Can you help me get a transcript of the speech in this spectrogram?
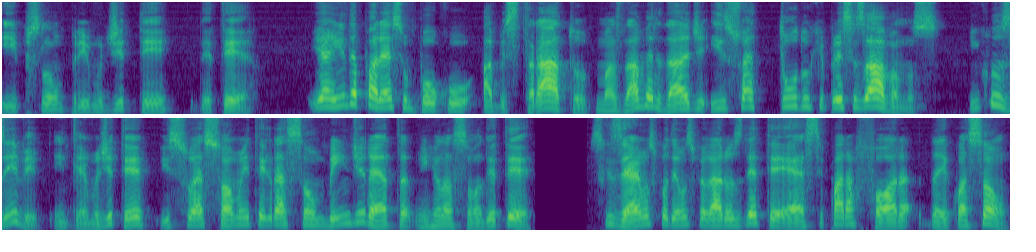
Y' de T, DT. E ainda parece um pouco abstrato, mas na verdade isso é tudo o que precisávamos. Inclusive, em termos de t, isso é só uma integração bem direta em relação a dt. Se quisermos, podemos pegar os dts para fora da equação.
